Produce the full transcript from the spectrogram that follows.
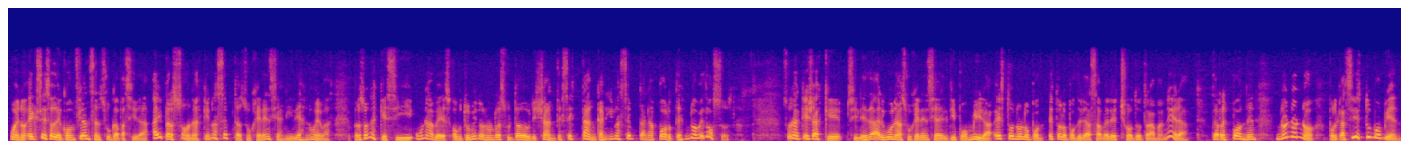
Bueno, exceso de confianza en su capacidad. Hay personas que no aceptan sugerencias ni ideas nuevas. Personas que si una vez obtuvieron un resultado brillante se estancan y no aceptan aportes novedosos son aquellas que, si les da alguna sugerencia del tipo, mira, esto, no lo, esto lo podrías haber hecho de otra manera, te responden, no, no, no, porque así estuvo bien.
